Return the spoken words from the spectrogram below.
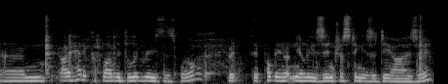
Um, I had a couple other deliveries as well, but they're probably not nearly as interesting as a DRZ.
